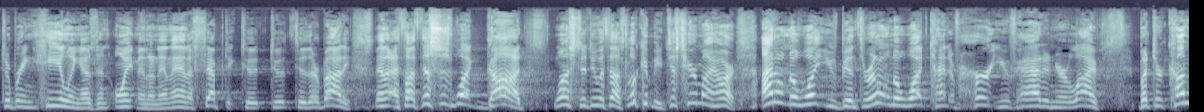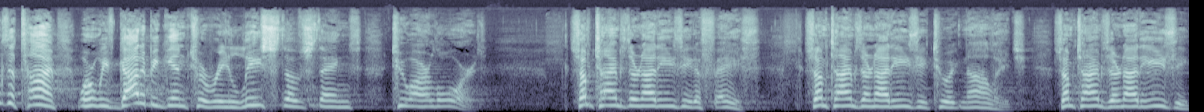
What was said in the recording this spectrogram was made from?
to bring healing as an ointment and an antiseptic to, to, to their body. And I thought, this is what God wants to do with us. Look at me, just hear my heart. I don't know what you've been through, I don't know what kind of hurt you've had in your life, but there comes a time where we've got to begin to release those things to our Lord. Sometimes they're not easy to face, sometimes they're not easy to acknowledge. Sometimes they're not easy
